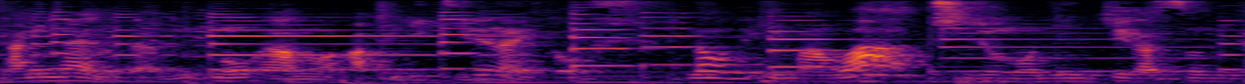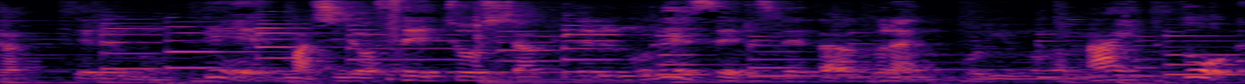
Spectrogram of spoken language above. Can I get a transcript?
が足りないので、のあのアピりきれないと。なので今は市場の認知が進んじゃってるので、まあ市場成長しちゃってるので、セールスレターぐらいのボリュームがないと、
